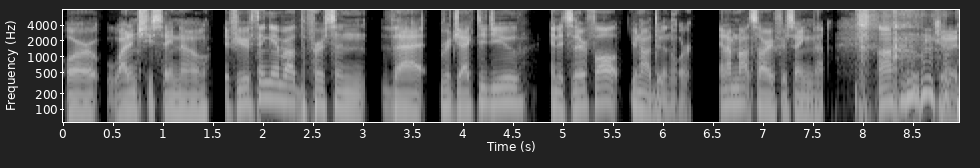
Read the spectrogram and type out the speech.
or why didn't she say no? If you're thinking about the person that rejected you and it's their fault, you're not doing the work. And I'm not sorry for saying that. Um, Good.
